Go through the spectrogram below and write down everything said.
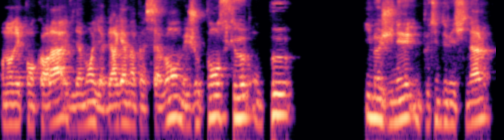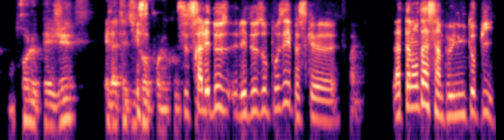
On n'en est pas encore là. Évidemment, il y a Bergame à passer avant, mais je pense qu'on peut imaginer une petite demi-finale entre le PSG et l'Atlético pour le coup. Ce sera les deux, les deux opposés parce que l'Atalanta, c'est un peu une utopie.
